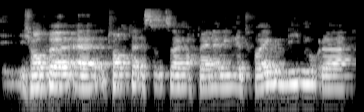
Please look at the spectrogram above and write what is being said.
ich hoffe, äh, Tochter ist sozusagen auch deiner Linie treu geblieben oder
